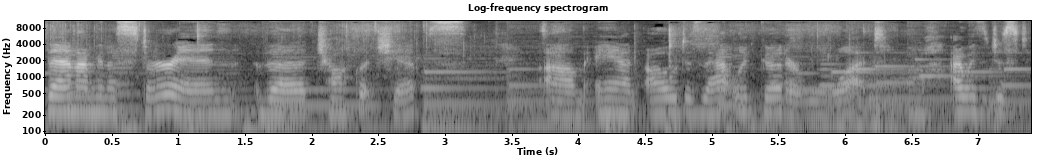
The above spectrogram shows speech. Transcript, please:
Then I'm going to stir in the chocolate chips um, and oh, does that look good or what? Oh, I was just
